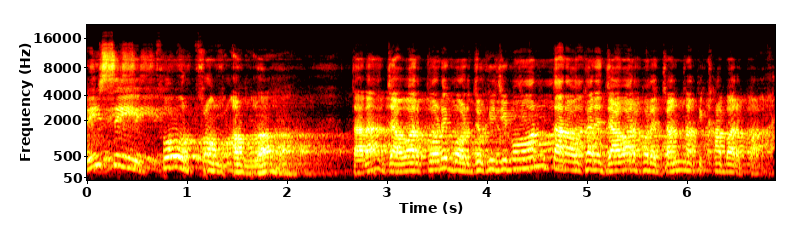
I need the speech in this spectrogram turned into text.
receive food from Allah. তারা যাওয়ার পরে বর্জকি জীবন, তারা ওখানে যাওয়ার পরে জান্নাতি খাবার পায়।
